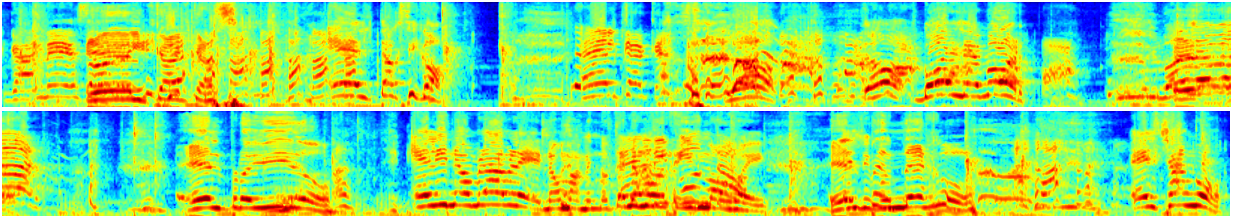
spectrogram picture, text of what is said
Gané, sorry. El cacas. El tóxico. El cacas. No. No. Voldemort. Voldemort. El prohibido. El innombrable. No mames, no tenemos El ritmo, güey. El difunto. pendejo. El chango.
